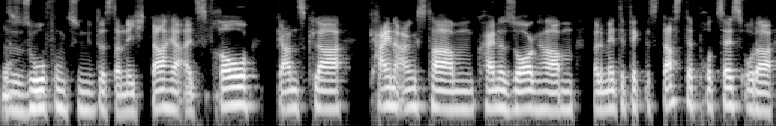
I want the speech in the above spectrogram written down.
Also ja. so funktioniert das dann nicht. Daher als Frau ganz klar keine Angst haben, keine Sorgen haben, weil im Endeffekt ist das der Prozess oder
